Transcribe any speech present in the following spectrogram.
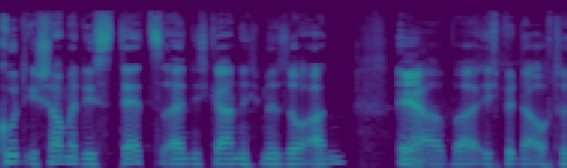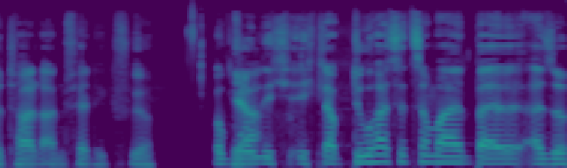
gut, ich schaue mir die Stats eigentlich gar nicht mehr so an, Ja. aber ich bin da auch total anfällig für. Obwohl Ja. ich, ich glaube, du hast jetzt nochmal bei, also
